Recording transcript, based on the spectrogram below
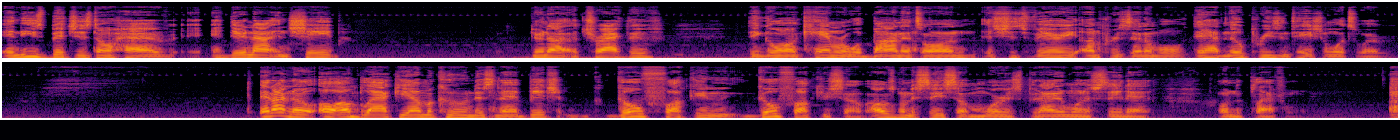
And these bitches don't have, and they're not in shape. They're not attractive. They go on camera with bonnets on. It's just very unpresentable. They have no presentation whatsoever. And I know, oh, I'm black, yeah, I'm a coon, this and that. Bitch, go fucking, go fuck yourself. I was going to say something worse, but I didn't want to say that on the platform. You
